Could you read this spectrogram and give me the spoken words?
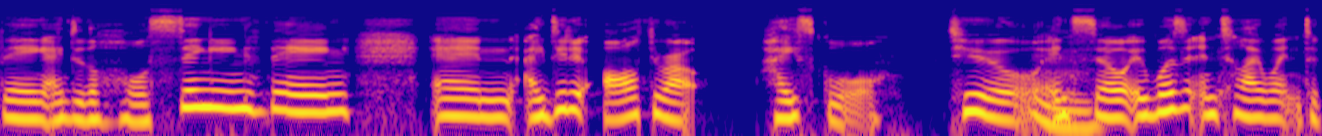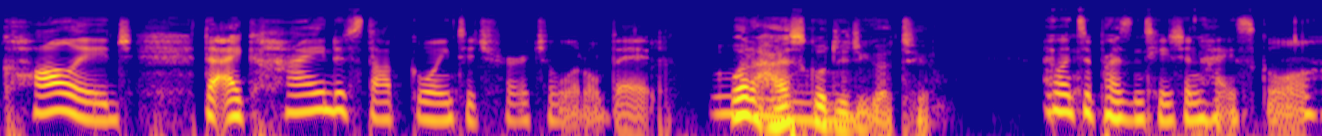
thing, I did the whole singing thing, and I did it all throughout high school too. And hmm. so it wasn't until I went into college that I kind of stopped going to church a little bit. what high mm. school did you go to? I went to Presentation High School.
